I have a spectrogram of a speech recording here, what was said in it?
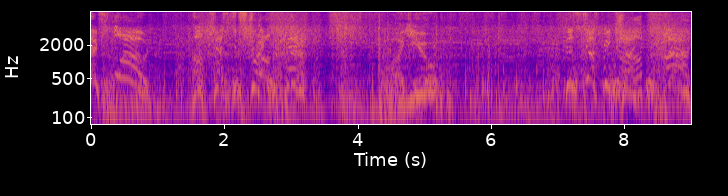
Explode! Test your strength! Why you? This just begun! Ah!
